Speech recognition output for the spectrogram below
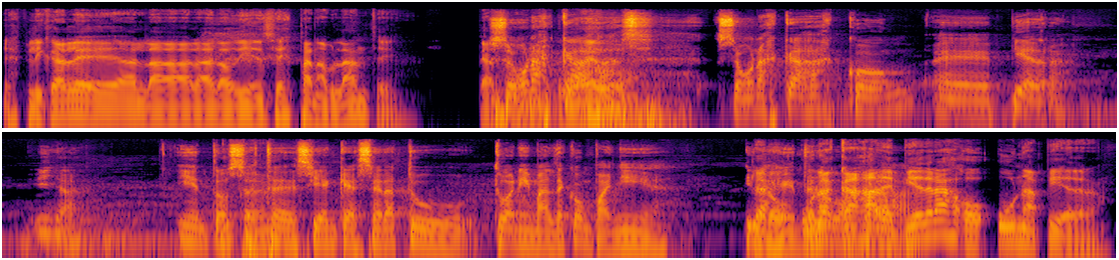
Explícale a la, a la audiencia hispanohablante. Son unas Huevo. cajas, son unas cajas con eh, piedra y ya. Y entonces te decían que ese era tu, tu animal de compañía. Y Pero lo una caja de piedras o una piedra.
